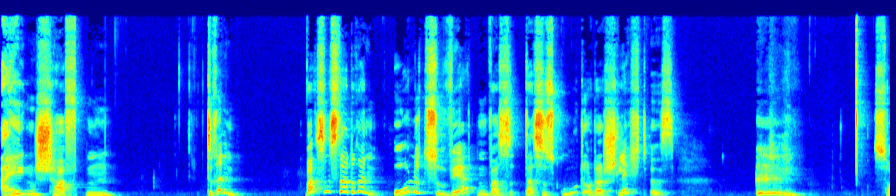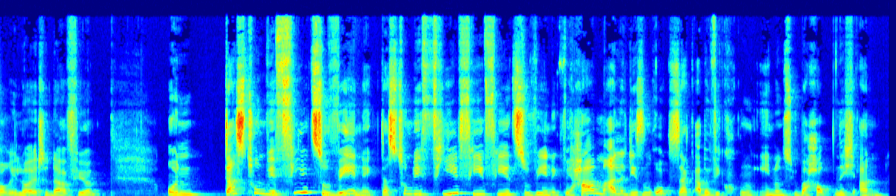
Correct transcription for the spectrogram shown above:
Eigenschaften drin? Was ist da drin? Ohne zu werten, was, dass es gut oder schlecht ist. Sorry Leute dafür. Und das tun wir viel zu wenig. Das tun wir viel, viel, viel zu wenig. Wir haben alle diesen Rucksack, aber wir gucken ihn uns überhaupt nicht an.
